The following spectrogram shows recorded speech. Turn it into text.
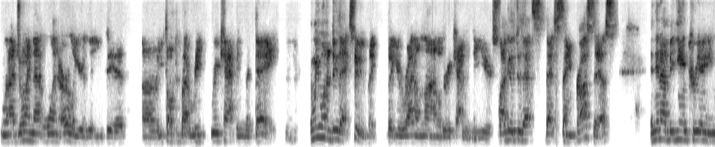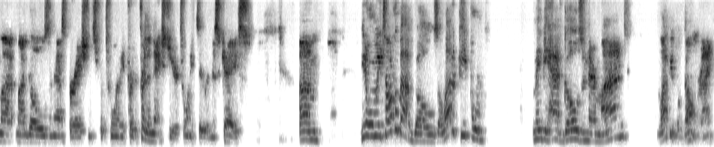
When I joined that one earlier that you did, uh, you talked about re- recapping the day, Mhm. and we want to do that too. But but you're right on line with recapping the year. So I go through that that same process, and then I begin creating my my goals and aspirations for twenty for for the next year, 22 in this case. Um, you know, when we talk about goals, a lot of people maybe have goals in their mind. A lot of people don't, right?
